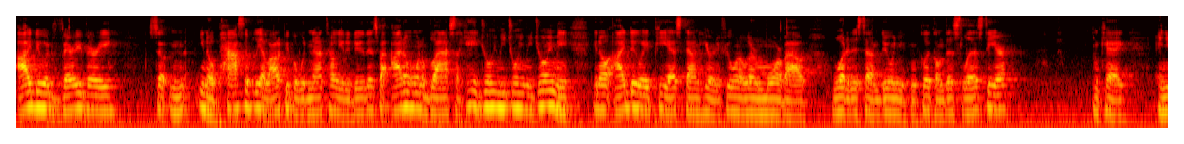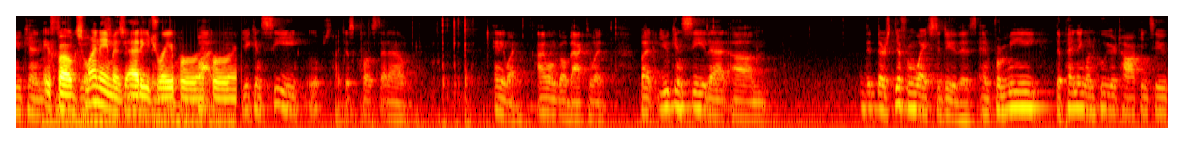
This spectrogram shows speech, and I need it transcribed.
I do it very, very so you know passively a lot of people would not tell you to do this but i don't want to blast like hey join me join me join me you know i do a ps down here and if you want to learn more about what it is that i'm doing you can click on this list here okay and you can hey folks my name is eddie draper you can see oops i just closed that out. Anyway i won't go back to it. But you can see that um, th- there's different ways to do this. And for me depending on who you're talking to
